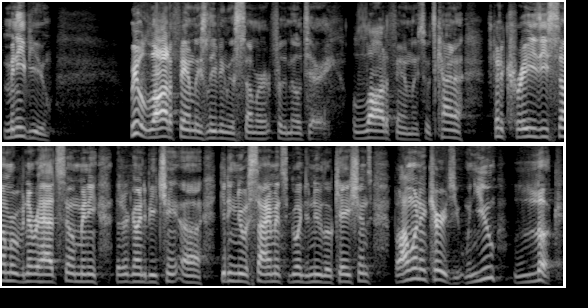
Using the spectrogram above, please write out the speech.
Many of you, we have a lot of families leaving this summer for the military a lot of families. So it's kind of it's kind of crazy summer. We've never had so many that are going to be cha- uh, getting new assignments and going to new locations. But I want to encourage you when you look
